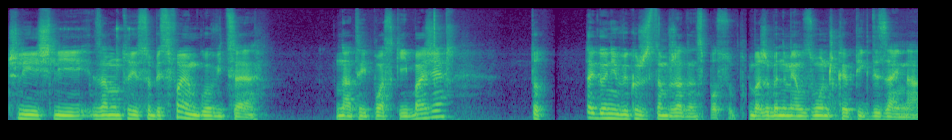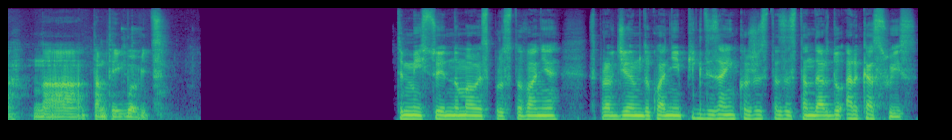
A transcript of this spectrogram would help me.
Czyli jeśli zamontuję sobie swoją głowicę na tej płaskiej bazie, to tego nie wykorzystam w żaden sposób. Chyba, że będę miał złączkę Peak Designa na tamtej głowicy. W tym miejscu jedno małe sprostowanie. Sprawdziłem dokładnie. Peak Design korzysta ze standardu Arca Swiss,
